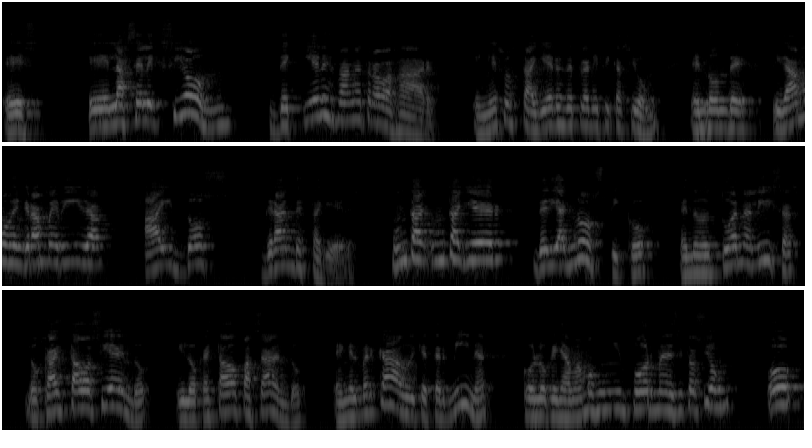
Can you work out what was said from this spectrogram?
Es eh, la selección de quiénes van a trabajar en esos talleres de planificación, en donde, digamos, en gran medida hay dos grandes talleres. Un, taller de diagnóstico, en donde tú analizas lo que ha estado haciendo y lo que ha estado pasando en el mercado y que termina con lo que llamamos un informe de situación o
